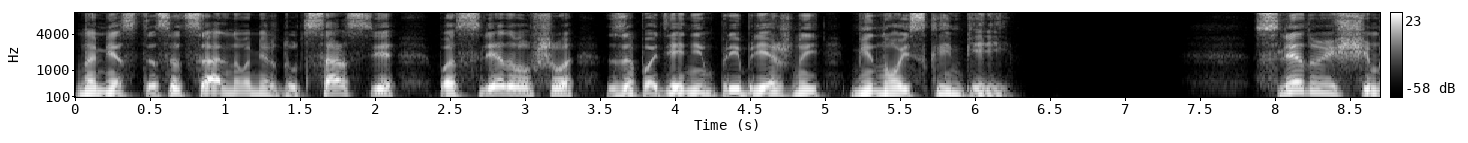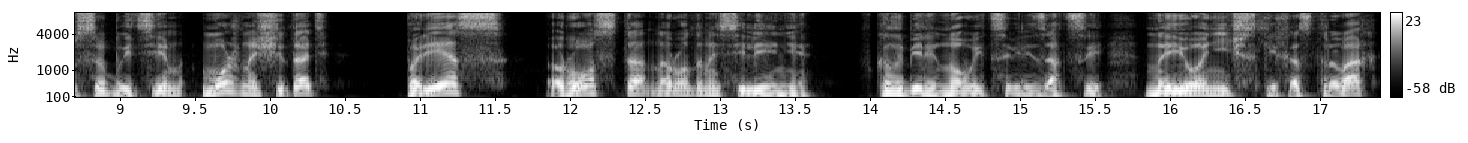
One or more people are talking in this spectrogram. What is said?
на место социального междуцарствия, последовавшего за падением прибрежной Минойской империи. Следующим событием можно считать пресс роста народонаселения в колыбели новой цивилизации на Ионических островах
